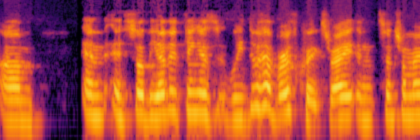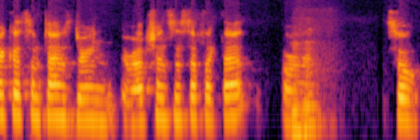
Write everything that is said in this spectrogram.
Um, and and so the other thing is we do have earthquakes, right, in Central America sometimes during eruptions and stuff like that. Or Mhm. so,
